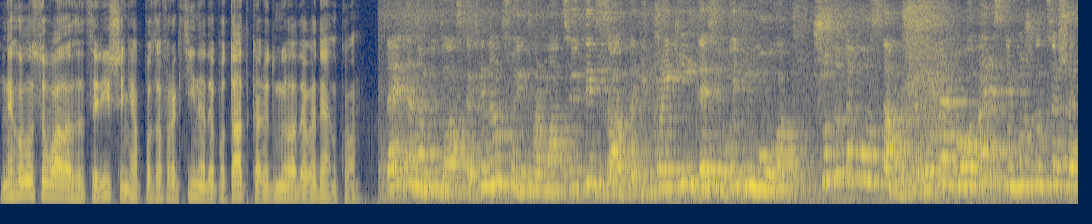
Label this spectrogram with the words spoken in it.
Не голосувала за це рішення позафракційна депутатка Людмила Давиденко. Дайте нам, будь ласка, фінансову інформацію тих закладів, про які йде сьогодні мова. Що тут такого станеться? До 1 вересня можна це ще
